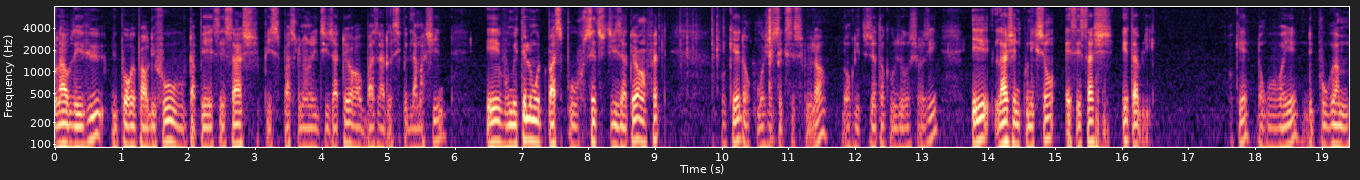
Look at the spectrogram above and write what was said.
là, vous avez vu, le port est par défaut, vous tapez SSH, puis se passe le nom de l'utilisateur en base l'adresse IP de la machine, et vous mettez le mot de passe pour cet utilisateur en fait. Ok, donc moi je sais que c'est celui-là donc l'utilisateur que vous aurez choisi et là j'ai une connexion SSH établie. Ok? Donc vous voyez des programmes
